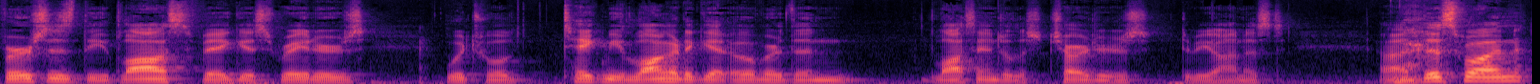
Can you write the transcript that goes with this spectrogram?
versus the Las Vegas Raiders, which will take me longer to get over than Los Angeles Chargers, to be honest. Uh, this one,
